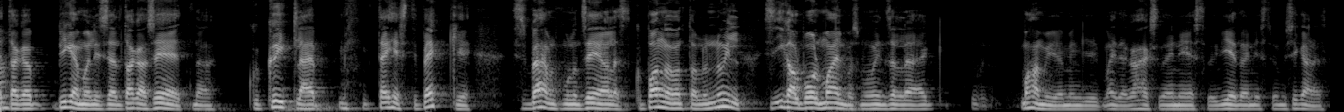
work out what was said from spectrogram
et aga pigem oli seal taga see, et noh, kui kõik läheb täiesti pekki, siis vähemalt mul on see alles, et kui pangakontol on null, siis igal pool maailmas ma võin selle maha müüa mingi, ma ei tea, kaheksa tonni eest või viie tonni eest või mis iganes.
